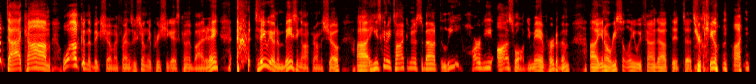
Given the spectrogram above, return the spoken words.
ChrisVossShow.com. Welcome to the big show, my friends. We certainly appreciate you guys coming by today. today, we have an amazing author on the show. Uh, he's going to be talking to us about Lee Harvey Oswald. You may have heard of him. Uh, you know, recently we found out that uh, through QAnon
